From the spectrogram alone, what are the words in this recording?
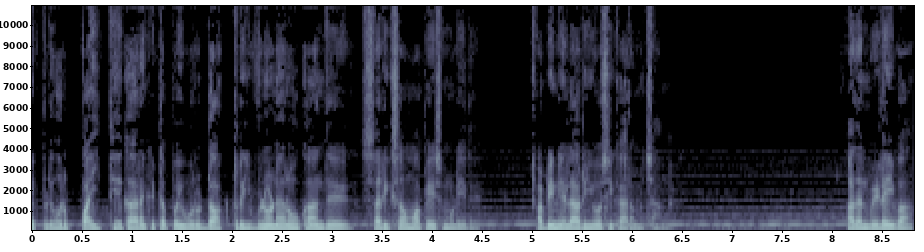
எப்படி ஒரு பைத்தியக்காரன் கிட்ட போய் ஒரு டாக்டர் இவ்வளோ நேரம் உட்காந்து சரிசமமாக பேச முடியுது? அப்படின்னு எல்லாரும் யோசிக்க ஆரம்பித்தாங்க அதன் விளைவாக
